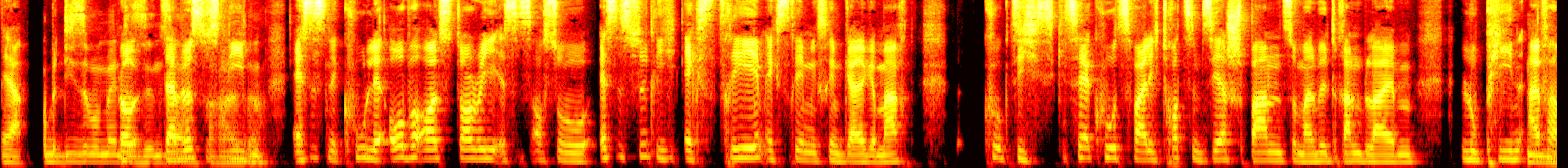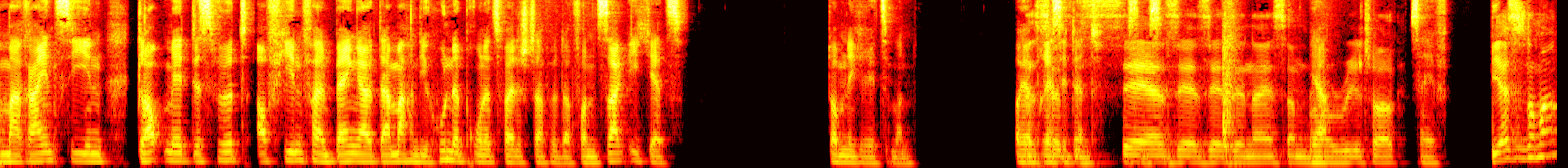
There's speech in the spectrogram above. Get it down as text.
ja. Aber diese Momente sind Da wirst du es lieben. Alter. Es ist eine coole Overall-Story. Es ist auch so, es ist wirklich extrem, extrem, extrem geil gemacht. Guckt sich sehr kurzweilig, trotzdem sehr spannend, so man will dranbleiben. Lupin, mhm. einfach mal reinziehen. Glaubt mir, das wird auf jeden Fall ein Banger. Da machen die 100 pro eine zweite Staffel davon. Sag ich jetzt. Dominik Reetzmann. Euer das Präsident. Sehr, sehr, sehr, sehr nice am ja. Real Talk. Safe. Wie heißt es nochmal?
